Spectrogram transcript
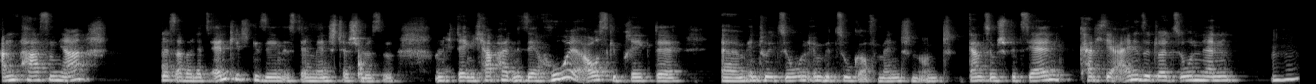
anpassen, ja. Alles aber letztendlich gesehen ist der Mensch der Schlüssel. Und ich denke, ich habe halt eine sehr hohe, ausgeprägte ähm, Intuition in Bezug auf Menschen. Und ganz im Speziellen kann ich dir eine Situation nennen, mhm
